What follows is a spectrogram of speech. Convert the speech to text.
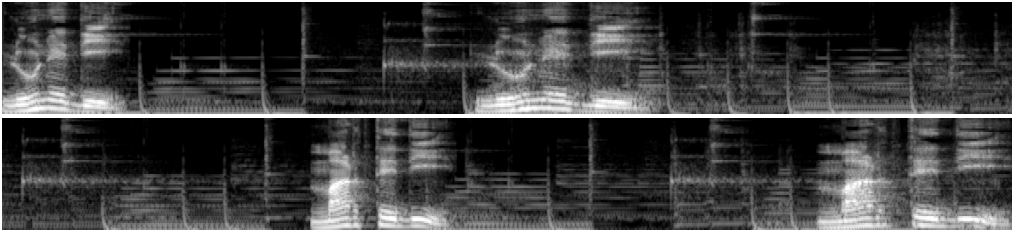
lunedì, lunedì, martedì, martedì,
